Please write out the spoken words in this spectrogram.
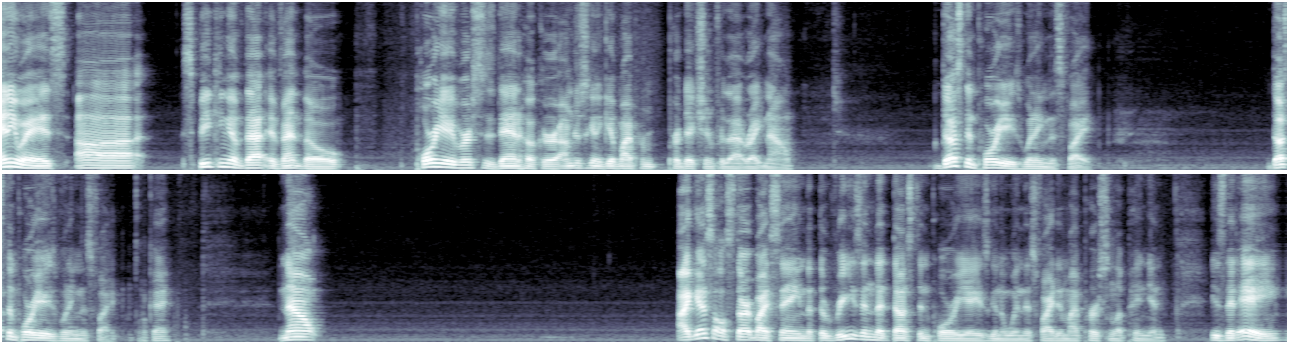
Anyways, uh, speaking of that event though, Poirier versus Dan Hooker. I'm just gonna give my pr- prediction for that right now. Dustin Poirier is winning this fight. Dustin Poirier is winning this fight. Okay. Now, I guess I'll start by saying that the reason that Dustin Poirier is going to win this fight, in my personal opinion, is that A,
